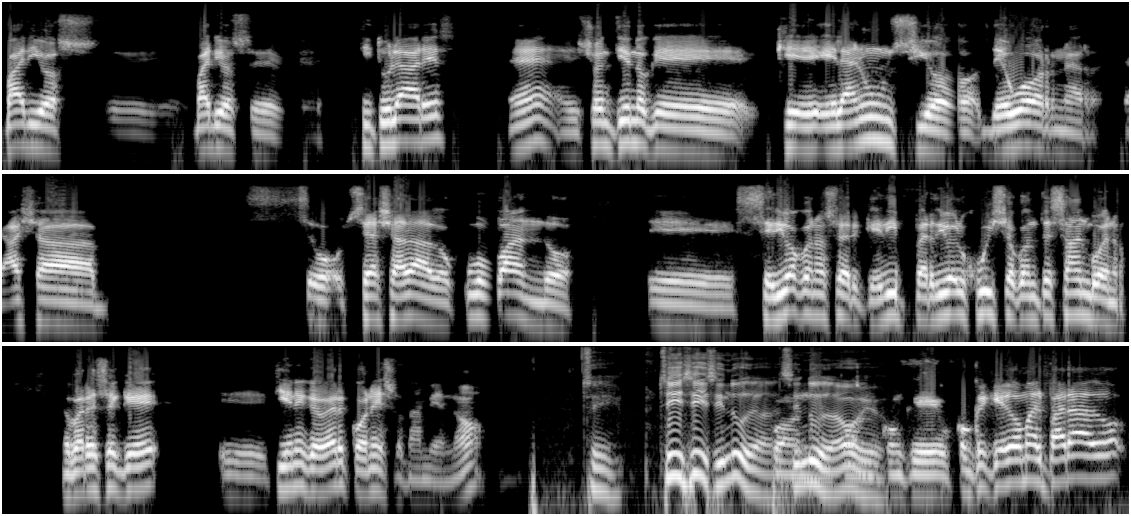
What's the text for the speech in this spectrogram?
varios, eh, varios eh, titulares ¿eh? Yo entiendo que, que, el anuncio de Warner haya se, haya dado cuando eh, se dio a conocer que Deep perdió el juicio con Tesan, bueno, me parece que eh, tiene que ver con eso también, ¿no? Sí, sí, sí, sin duda, con, sin duda, con, obvio. Con que, con que quedó mal parado,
